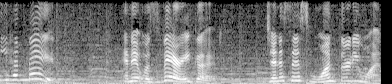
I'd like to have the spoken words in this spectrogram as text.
he had made, and it was very good. Genesis 1:31.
